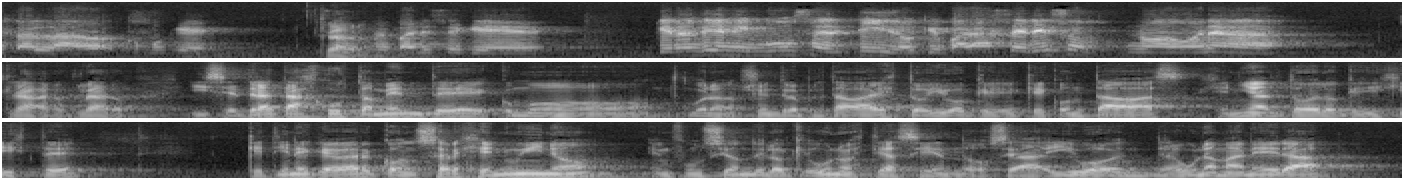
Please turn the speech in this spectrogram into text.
en tal lado, como que me parece que, que no tiene ningún sentido, que para hacer eso no hago nada. Claro, claro. Y se trata justamente como, bueno, yo interpretaba esto, Ivo, que, que contabas, genial todo lo que dijiste, que tiene que ver con ser genuino en función de lo que uno esté haciendo. O sea, Ivo, de alguna manera,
